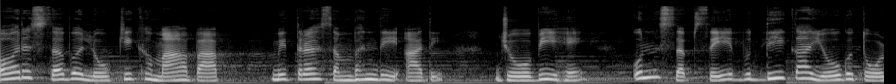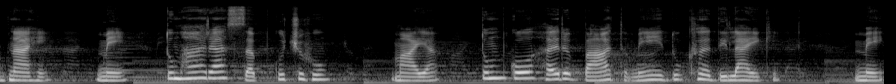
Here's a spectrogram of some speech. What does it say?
और सब लौकिक माँ बाप मित्र संबंधी आदि, जो भी है, उन सबसे बुद्धि का योग तोड़ना है। मैं तुम्हारा सब कुछ हूँ। माया तुमको हर बात में दुख दिलाएगी। मैं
